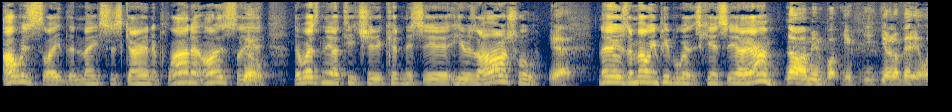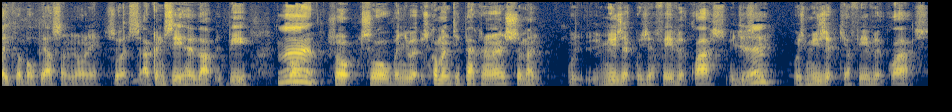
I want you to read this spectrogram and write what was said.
I was like the nicest guy on the planet, honestly. Cool. There wasn't a teacher who couldn't say he was an arsehole. yeah. Now there's a million people that can't say I am. No, I mean, but you, you you're a very likable person, Ronnie. So it's I can see how that would be. Right. But, so so when you was coming to picking an instrument, music was your favourite class. Would you Yeah. say was music your favourite class?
